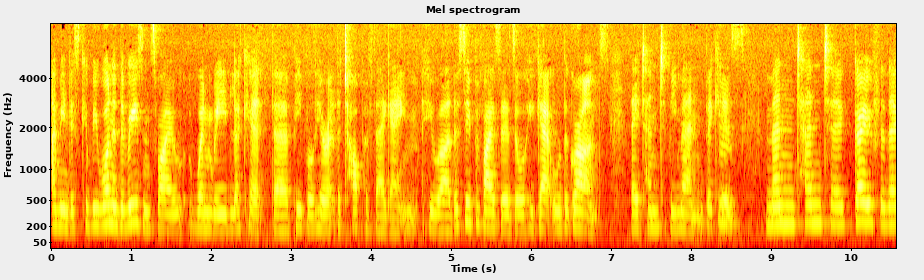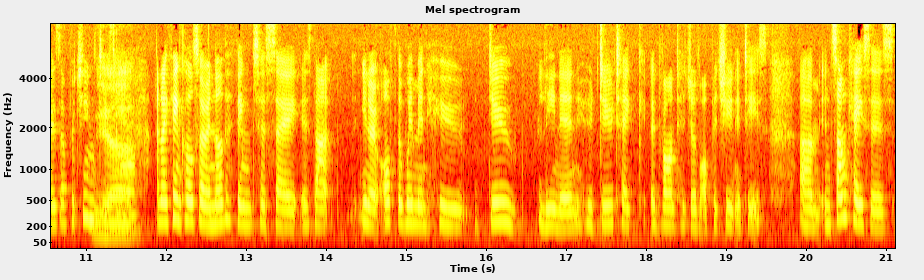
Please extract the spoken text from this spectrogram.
I mean, this could be one of the reasons why, when we look at the people who are at the top of their game, who are the supervisors or who get all the grants, they tend to be men because mm. men tend to go for those opportunities Yeah. more. And I think also another thing to say is that, you know, of the women who do lean in, who do take advantage of opportunities, um, in some cases,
